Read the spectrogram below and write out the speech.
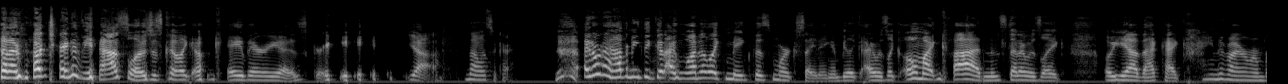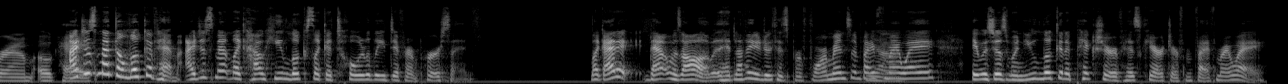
I'm not trying to be an asshole. I was just kind of like, okay, there he is. Great. yeah no it's okay I don't have anything good. I want to like make this more exciting and be like, I was like, oh my god, and instead I was like, oh yeah, that guy. Kind of, I remember him. Okay, I just meant the look of him. I just meant like how he looks like a totally different person. Like I didn't, that was all. It had nothing to do with his performance in Fight for Yeah. My Way. It was just when you look at a picture of his character from Fight for My Way,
